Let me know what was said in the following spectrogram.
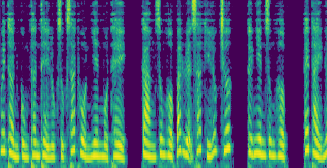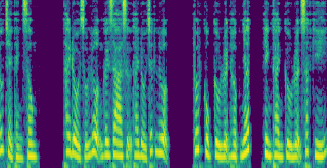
Nguyên thần cùng thân thể lục dục sát hồn nhiên một thể, càng dung hợp bát luyện sát khí lúc trước, tự nhiên dung hợp, hết thảy nước chảy thành sông. Thay đổi số lượng gây ra sự thay đổi chất lượng. Rốt cục cửu luyện hợp nhất, hình thành cửu luyện sát khí.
